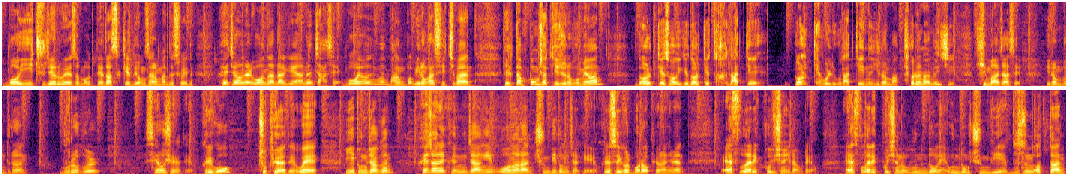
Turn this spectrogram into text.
뭐 이 주제로 해서 뭐 네다섯 개도 영상을 만들 수가 있는 회전을 원활하게 하는 자세 뭐 방법 이런 거 할 수 있지만 일단 뽕샷 기준으로 보면 넓게 서 이게 넓게 탁 낮게 넓게 벌리고 낮게 있는 이런 막 결연한 의지 기마 자세 이런 분들은 무릎을 세우셔야 돼요. 그리고 좁혀야 돼요. 왜? 이 동작은 회전에 굉장히 원활한 준비 동작이에요. 그래서 이걸 뭐라고 표현하냐면 애슬레틱 포지션이라고 그래요. 애슬레틱 포지션은 운동에 운동 준비에 무슨 어떠한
